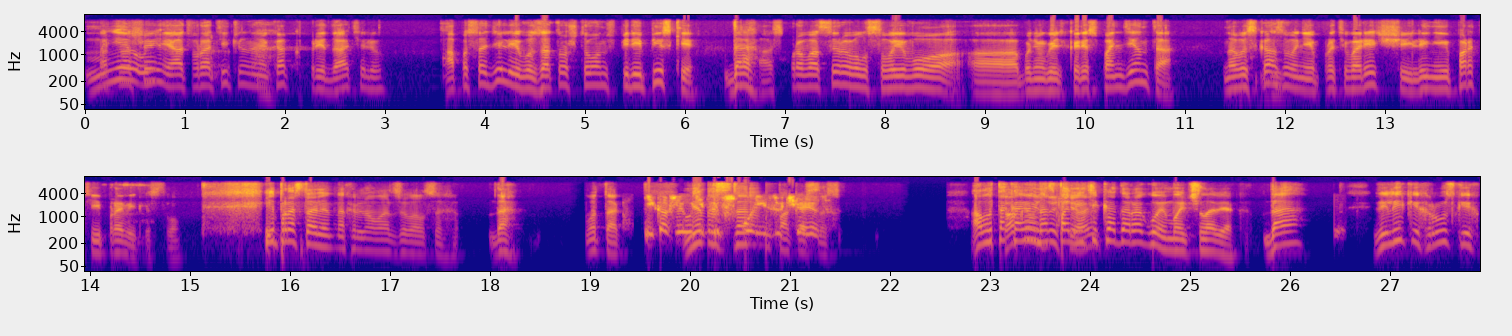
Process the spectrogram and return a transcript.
Мне... Отношение отвратительное, как к предателю. А посадили его за то, что он в переписке да. А, спровоцировал своего, а, будем говорить, корреспондента на высказывание, противоречащей линии партии и правительству. И про Сталина хреново отзывался. Да, вот так. И как же его теперь в школе изучают? А вот такая у нас изучают? политика, дорогой мой человек. Да, великих русских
